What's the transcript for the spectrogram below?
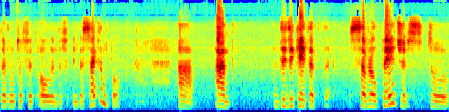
the root of it all in the in the second book, uh, and dedicated several pages to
